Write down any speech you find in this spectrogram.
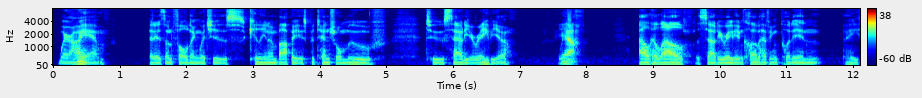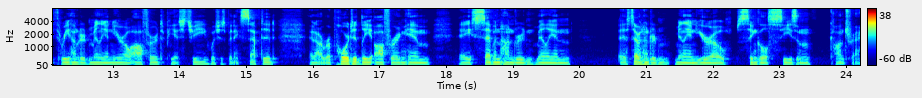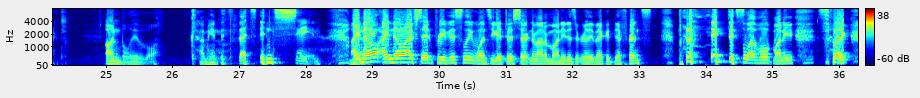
where I am that is unfolding, which is Kylian Mbappe's potential move to Saudi Arabia. Yeah. Al Hilal, the Saudi Arabian club, having put in a 300 million euro offer to PSG, which has been accepted, and are reportedly offering him a 700 million, a 700 million euro single season contract. Unbelievable. I mean, that's insane. Yeah. I know, I know. I've said previously, once you get to a certain amount of money, does it really make a difference? But I think this level of money, like,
